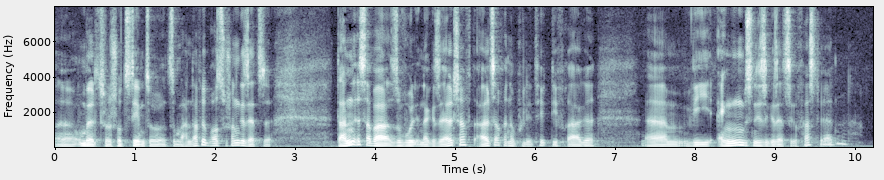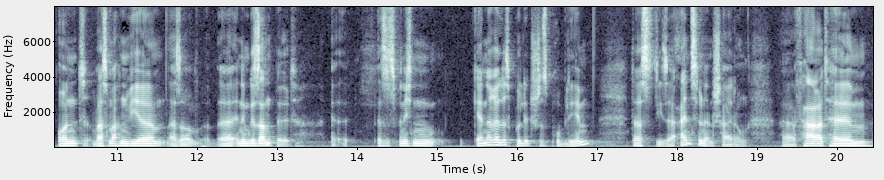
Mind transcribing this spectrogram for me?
äh, Umweltschutzthemen zu, zu machen. Dafür brauchst du schon Gesetze. Dann ist aber sowohl in der Gesellschaft als auch in der Politik die Frage, ähm, wie eng müssen diese Gesetze gefasst werden und was machen wir also äh, in dem Gesamtbild. Äh, es ist, finde ich, ein generelles politisches Problem, dass diese einzelnen Entscheidungen, äh, Fahrradhelm,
